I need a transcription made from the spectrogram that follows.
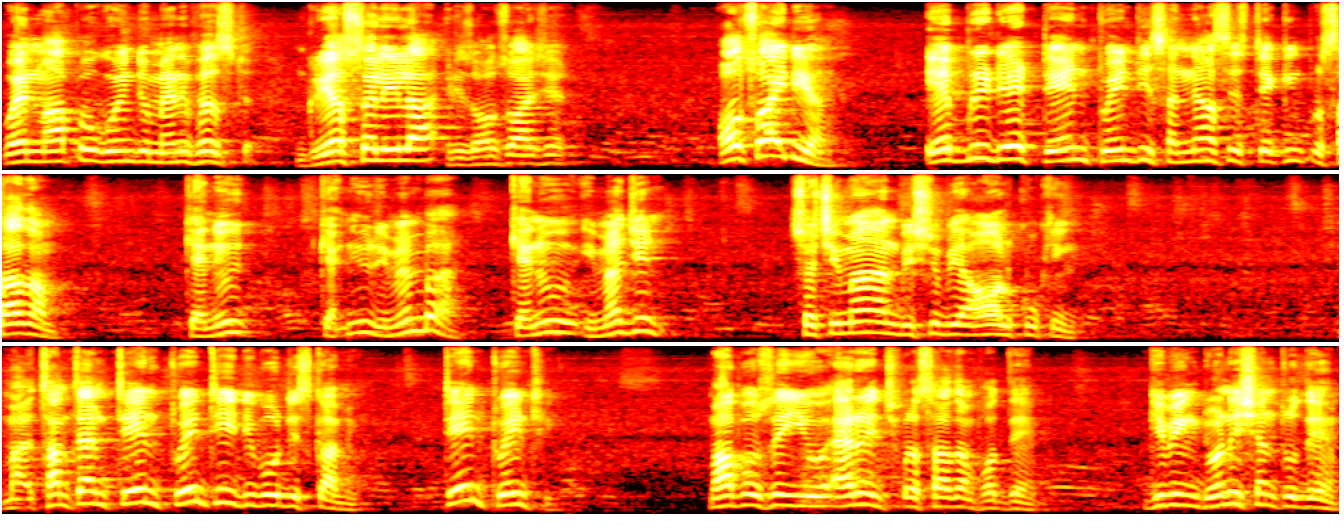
When Mahaprabhu going to manifest Grihastha Lila, it is also idea. Also idea. Every day 10, 20 sannyasis taking prasadam. Can you, can you remember? Can you imagine? Sachima and Vishnu are all cooking. Sometimes 10, 20 devotees coming. 10, 20. Mahaprabhu say, you arrange prasadam for them, giving donation to them.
